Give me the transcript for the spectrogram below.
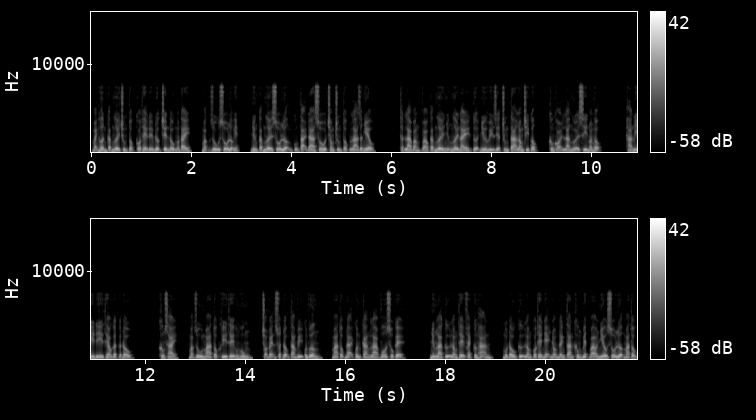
mạnh hơn các ngươi chủng tộc có thể đếm được trên đầu ngón tay, mặc dù số lượng ít, nhưng các ngươi số lượng cũng tại đa số trong chủng tộc là rất nhiều. Thật là bằng vào các ngươi những người này tựa như hủy diệt chúng ta long chi cốc, không khỏi là người si nói ngộng hà ni đi theo gật gật đầu. Không sai, mặc dù ma tộc khí thế hung hùng, trọn vẹn xuất động tám vị quân vương, ma tộc đại quân càng là vô số kể. Nhưng là cự long thể phách cường hãn, một đầu cự long có thể nhẹ nhõm đánh tan không biết bao nhiêu số lượng ma tộc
